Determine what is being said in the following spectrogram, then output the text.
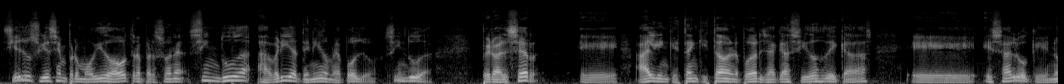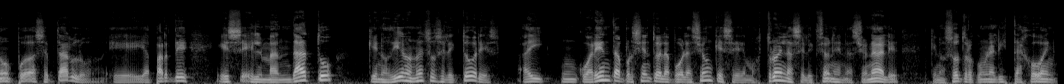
si ellos hubiesen promovido a otra persona, sin duda habría tenido mi apoyo, sin duda. Pero al ser eh, alguien que está enquistado en el poder ya casi dos décadas, eh, es algo que no puedo aceptarlo. y aparte es el mandato que nos dieron nuestros electores. Hay un 40% de la población que se demostró en las elecciones nacionales, que nosotros con una lista joven,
